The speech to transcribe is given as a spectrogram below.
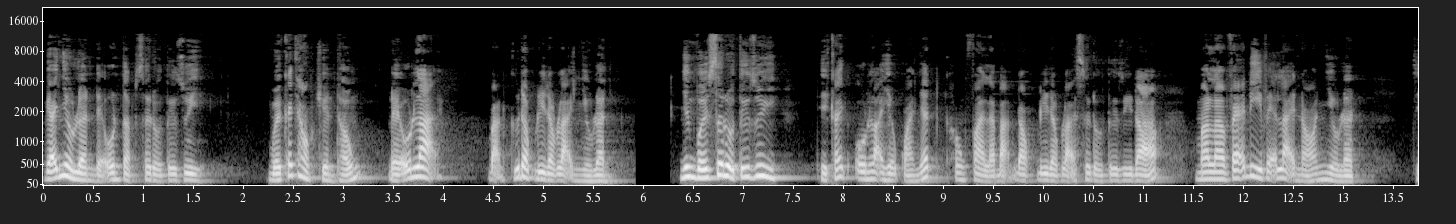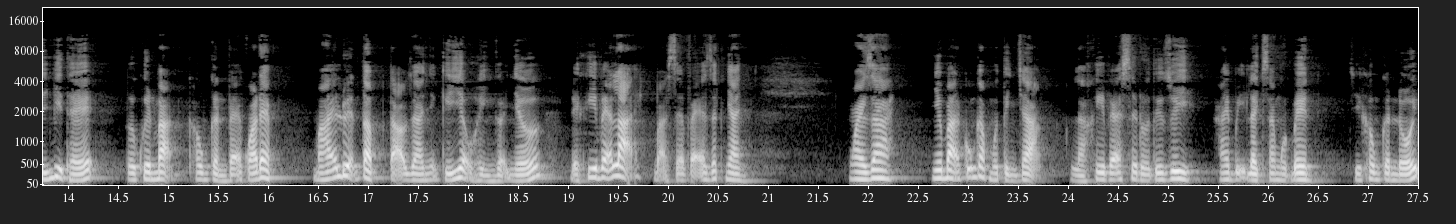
Vẽ nhiều lần để ôn tập sơ đồ tư duy. Với cách học truyền thống, để ôn lại, bạn cứ đọc đi đọc lại nhiều lần. Nhưng với sơ đồ tư duy thì cách ôn lại hiệu quả nhất không phải là bạn đọc đi đọc lại sơ đồ tư duy đó, mà là vẽ đi vẽ lại nó nhiều lần. Chính vì thế, tôi khuyên bạn không cần vẽ quá đẹp, mà hãy luyện tập tạo ra những ký hiệu hình gợi nhớ để khi vẽ lại bạn sẽ vẽ rất nhanh. Ngoài ra, nhiều bạn cũng gặp một tình trạng là khi vẽ sơ đồ tư duy hay bị lệch sang một bên, chứ không cân đối.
